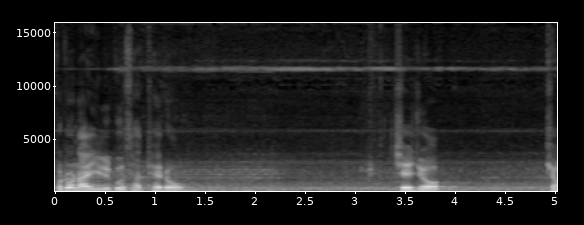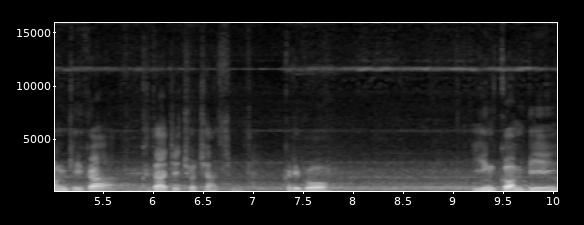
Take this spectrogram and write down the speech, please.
코로나19 사태로 제조업 경기가 그다지 좋지 않습니다. 그리고 인건비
